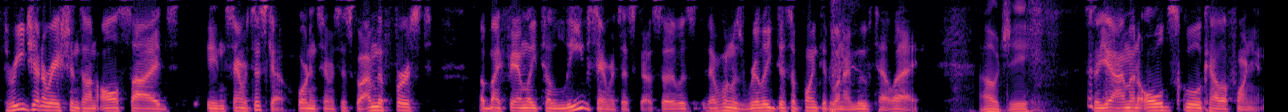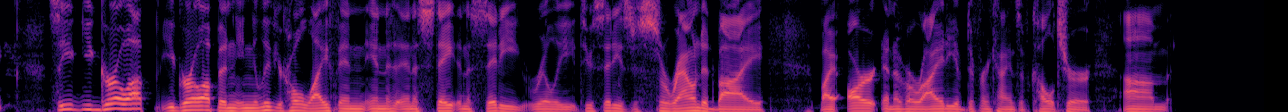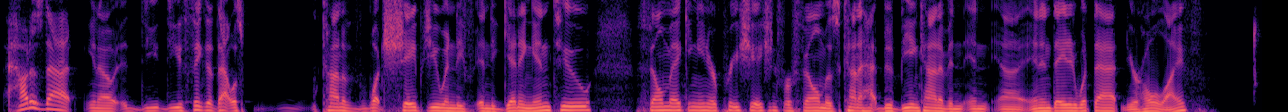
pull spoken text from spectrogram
three generations on all sides in San Francisco, born in San Francisco. I'm the first of my family to leave San Francisco. So it was everyone was really disappointed when I moved to LA. Oh gee. So yeah, I'm an old school Californian. So you, you grow up, you grow up and, and you live your whole life in, in in a state in a city, really two cities, just surrounded by by art and a variety of different kinds of culture. Um, how does that, you know, do you, do you think that that was kind of what shaped you into into getting into filmmaking and your appreciation for film is kind of being kind of in, in uh, inundated with that your whole life?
